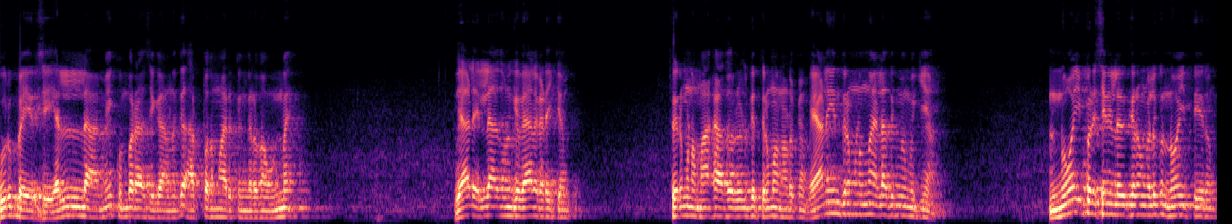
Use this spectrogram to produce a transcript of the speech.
குரு பெயர்ச்சி எல்லாமே கும்பராசிக்காரனுக்கு அற்புதமாக இருக்குங்கிறது தான் உண்மை. வேலை இல்லாதவனுக்கு வேலை கிடைக்கும். திருமணம் ஆகாதவர்களுக்கு திருமணம் நடக்கும். வேலையும் திருமணம் தான் எல்லாத்துக்குமே முக்கியம். நோய் பிரச்சனையில் இருக்கிறவங்களுக்கு நோய் தீரும்.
